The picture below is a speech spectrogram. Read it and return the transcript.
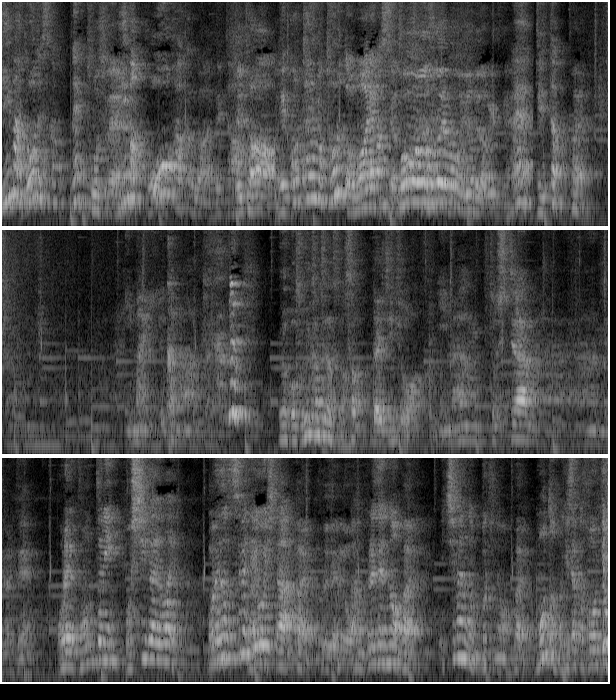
今どうですか？とね。そうですね。今「紅白」が出た。出た。もうレコ大も取ると思われますよ。それもう読んでたわけですね。ね。って言ったのはい今いるかな。ってうわもうそういう感じなんですか？そう。第一印象は？今としてはまあって言われて俺本当に推しが弱いから。俺の全て用意した、はい。プレゼンの。あのプレゼンの、は一番の武器の、はい。元乃木坂46い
